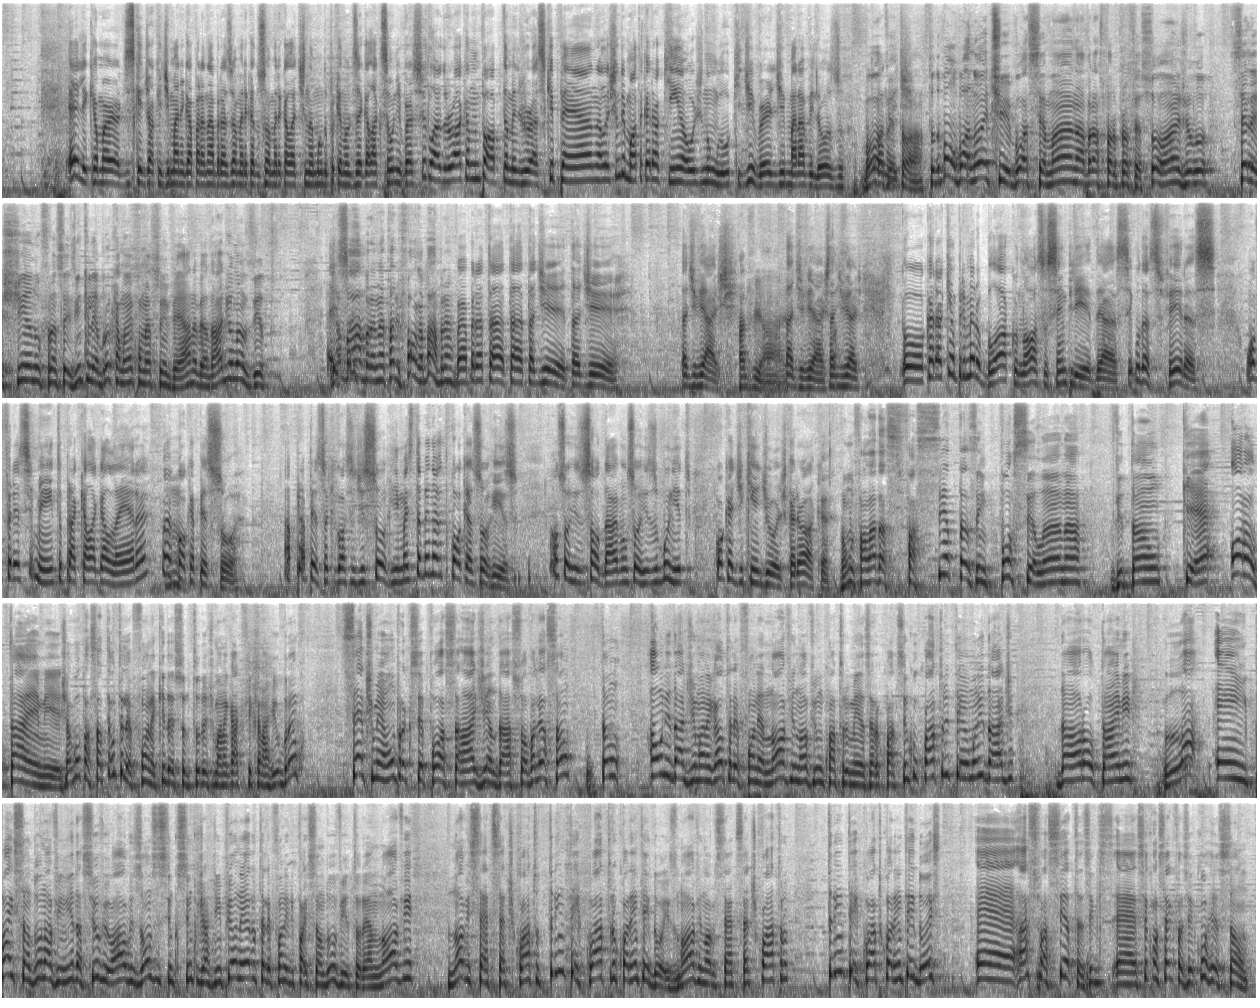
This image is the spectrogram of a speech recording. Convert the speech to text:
Ele, que é o maior disque jockey de Maringá, Paraná, Brasil, América do Sul, América Latina, Mundo, porque não dizer Galáxia, Universo, titular do Rock and Pop, também do Jurassic Pan, Alexandre Mota, Carioquinha, hoje num look de verde maravilhoso. Boa, boa noite. Vitor. Tudo bom? Boa noite, boa semana, abraço para o professor Ângelo, Celestino, francesinho, que lembrou que amanhã começa o inverno, é verdade, e o Lanzito. É e a Bárbara, né? Tá de folga, Bárbara? Bárbara tá, tá, tá de... tá de... tá de viagem. Tá de viagem. Tá de viagem, tá de viagem. Ô, Carioquinha, o primeiro bloco nosso, sempre das segundas-feiras, um oferecimento para aquela galera, não é hum. qualquer pessoa. É pra pessoa que gosta de sorrir, mas também não é qualquer sorriso. É um sorriso saudável, um sorriso bonito. Qual é a diquinha de hoje, Carioca? Vamos falar das facetas em porcelana, Vitão, que é Oral Time. Já vou passar até um telefone aqui da estrutura de Manangá que fica na Rio Branco. 761 para que você possa agendar a sua avaliação. Então, a unidade de Maringá, o telefone é 991460454 e tem uma unidade da Oral Time lá em Paysandu, na Avenida Silvio Alves, 1155 Jardim Pioneiro. O telefone de Paysandu, Vitor, é 99774 3442. 99774 3442. É, as facetas, eles, é, você consegue fazer correção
